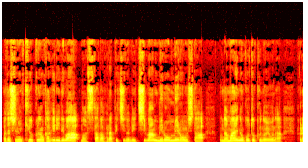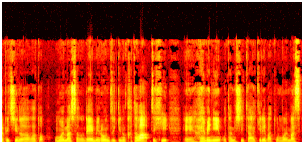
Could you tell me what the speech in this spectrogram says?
私の記憶の限りでは、まあ、スタバフラペチーノで一番メロンメロンした、名前のごとくのようなフラペチーノだなと思いましたので、メロン好きの方は、ぜひ、えー早めにお試しいただければと思います。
